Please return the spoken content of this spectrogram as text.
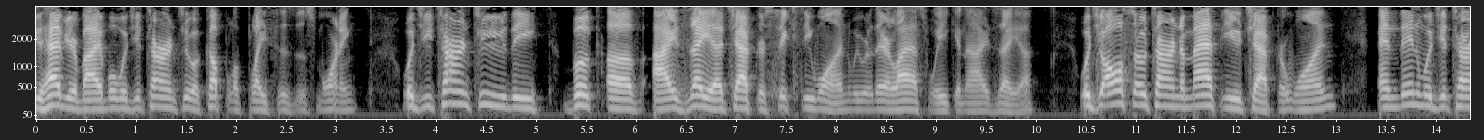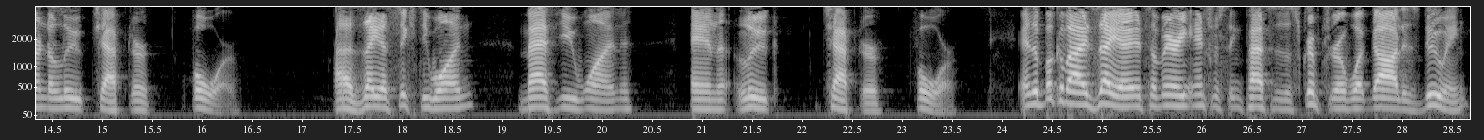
you have your Bible, would you turn to a couple of places this morning? Would you turn to the book of Isaiah, chapter 61? We were there last week in Isaiah. Would you also turn to Matthew, chapter 1? And then would you turn to Luke, chapter 4? Isaiah 61, Matthew 1, and Luke chapter 4. In the book of Isaiah, it's a very interesting passage of scripture of what God is doing.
